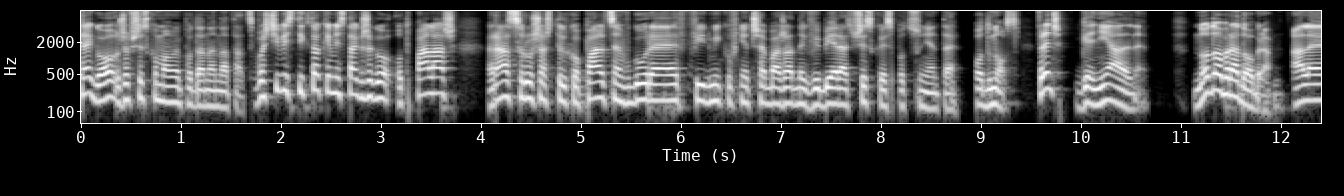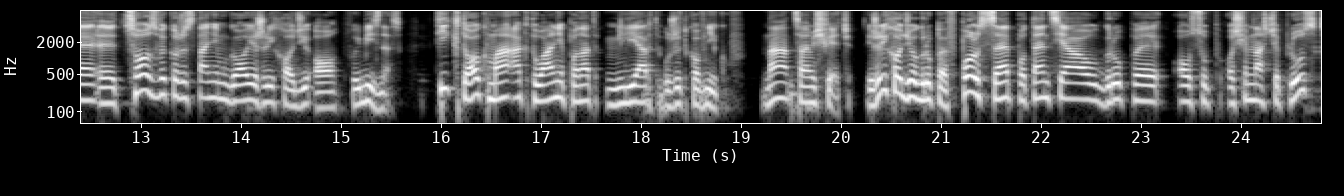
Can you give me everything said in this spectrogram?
tego, że wszystko mamy podane na tacy. Właściwie z TikTokiem jest tak, że go odpalasz, raz ruszasz tylko palcem w górę, filmików nie trzeba żadnych wybierać, wszystko jest podsunięte pod nos. Wręcz genialne. No dobra, dobra, ale y, co z wykorzystaniem go, jeżeli chodzi o Twój biznes? TikTok ma aktualnie ponad miliard użytkowników na całym świecie. Jeżeli chodzi o grupę w Polsce, potencjał grupy osób 18 plus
